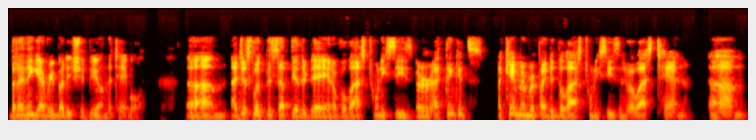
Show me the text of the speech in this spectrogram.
but I think everybody should be on the table. Um, I just looked this up the other day, and over the last 20 seasons, or I think it's, I can't remember if I did the last 20 seasons or the last 10. Um,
